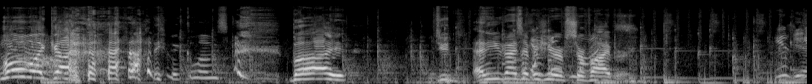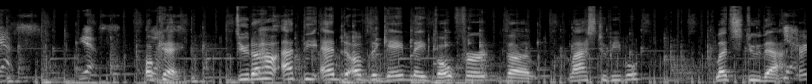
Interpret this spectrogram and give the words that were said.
Oh my god! Not even close. Bye. Dude, any of you guys ever hear of Survivor? Yes. Yes. Yes. yes. Okay. Do you know how at the end of the game they vote for the last two people? Let's do that. Yeah.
